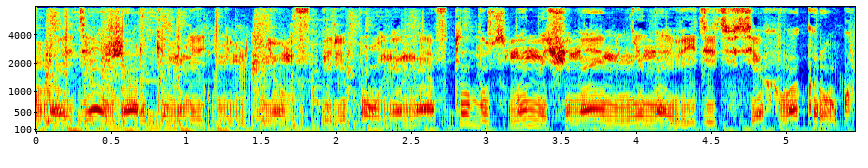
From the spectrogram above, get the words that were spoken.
Войдя жарким летним днем в переполненный автобус, мы начинаем ненавидеть всех вокруг.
